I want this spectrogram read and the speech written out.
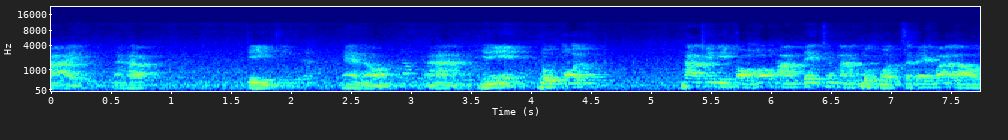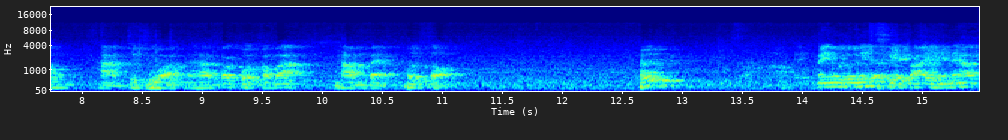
ถ่ายนะครับจริงจริงแน่นอนอ่าทีนี้ถูกหมดถ้าไม่มีกล่องข้อความเด้งขึ้นมาถูกหมดแสดงว่าเราผ่านชัวร์นะครับ ก็กดคำว่าทำแบบทดสอบปุ๊บเมนูตัวนี้จะเปลี่ยนไปเห็นไหมครับ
